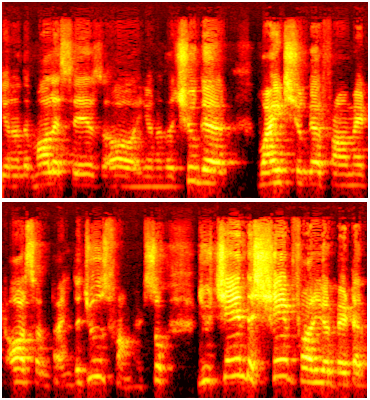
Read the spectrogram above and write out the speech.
you know the molasses or you know the sugar white sugar from it or sometimes the juice from it. So you change the shape for your better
